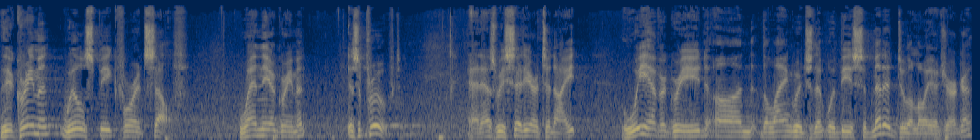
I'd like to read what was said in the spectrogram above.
The agreement will speak for itself when the agreement is approved. And as we sit here tonight, we have agreed on the language that would be submitted to a Loya Jirga,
